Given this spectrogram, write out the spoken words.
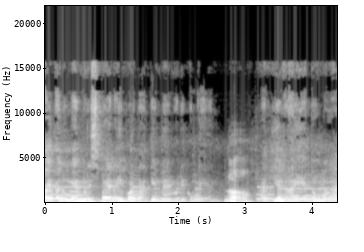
kahit anong memories pa yan, ang importante yung memory ko ngayon. Oo. At yun ay itong mga...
